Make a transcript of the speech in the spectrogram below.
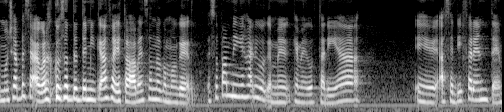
muchas veces hago las cosas desde mi casa y estaba pensando como que eso también es algo que me, que me gustaría eh, hacer diferente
